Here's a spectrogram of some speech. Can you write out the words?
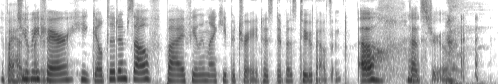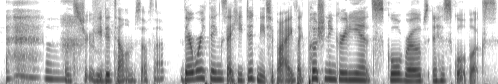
if I had To the be money. fair, he guilted himself by feeling like he betrayed his Nimbus 2000. Oh. That's true. That's true. He did tell himself that. There were things that he did need to buy, like potion ingredients, school robes, and his school books.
